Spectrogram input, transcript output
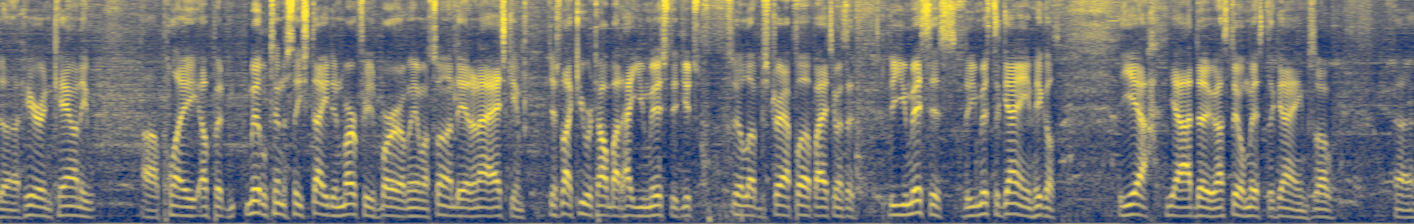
uh, here in county uh, play up at Middle Tennessee State in Murfreesboro. Me and my son did, and I asked him just like you were talking about how you missed it. You still love to strap up. I asked him. I said, "Do you miss this? Do you miss the game?" He goes, "Yeah, yeah, I do. I still miss the game." So. Uh,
